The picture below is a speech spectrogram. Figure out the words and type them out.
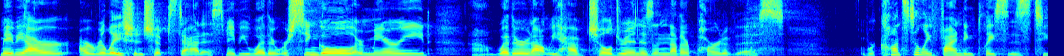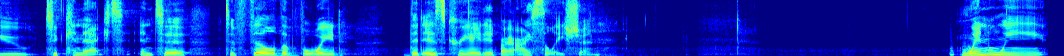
maybe our, our relationship status, maybe whether we're single or married, um, whether or not we have children is another part of this. We're constantly finding places to, to connect and to, to fill the void that is created by isolation. When we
